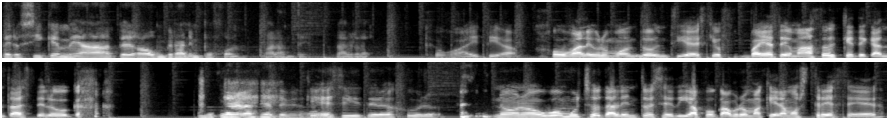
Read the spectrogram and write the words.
pero sí que me ha pegado un gran empujón para adelante, la verdad. Qué guay, tía. Jo, me alegro un montón, tía. Es que vaya temazo que te cantaste, loca. Muchas gracias, de verdad. Que sí, te lo juro. No, no, hubo mucho talento ese día, poca broma, que éramos 13, ¿eh?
